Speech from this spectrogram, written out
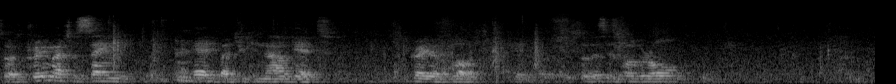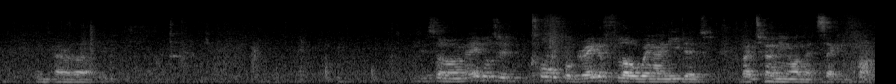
So it's pretty much the same head, but you can now get greater flow capability. So this is overall in parallel. So I'm able to call for greater flow when I need it by turning on that second pump.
